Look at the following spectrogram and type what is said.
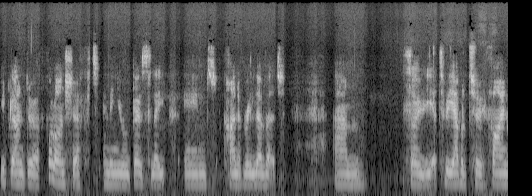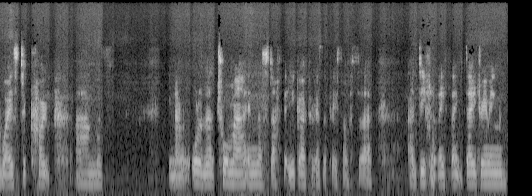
you'd go and do a full on shift, and then you would go to sleep and kind of relive it. Um, so yeah, to be able to find ways to cope um, with you know all of the trauma and the stuff that you go through as a police officer, I definitely think daydreaming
